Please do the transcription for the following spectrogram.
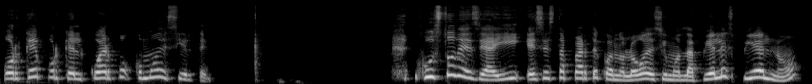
¿por qué? Porque el cuerpo, ¿cómo decirte? Justo desde ahí es esta parte cuando luego decimos, la piel es piel, ¿no?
